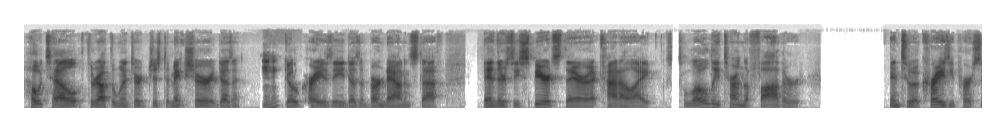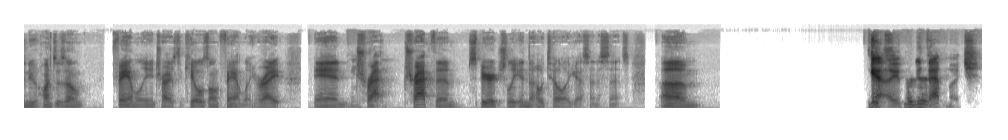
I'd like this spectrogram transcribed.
hotel throughout the winter just to make sure it doesn't Mhm. go crazy, it doesn't burn down and stuff. And there's these spirits there that kind of like slowly turn the father into a crazy person who hunts his own family and tries to kill his own family, right? And Mhm. trap trap them spiritually in the hotel, I guess, in a sense. Um, Yeah, It's- I did that much.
